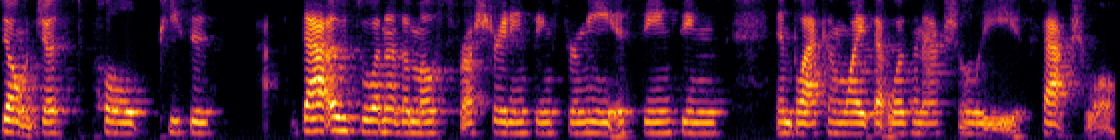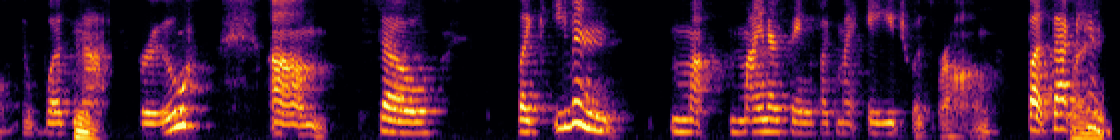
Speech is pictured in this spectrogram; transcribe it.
don't just pull pieces that was one of the most frustrating things for me is seeing things in black and white that wasn't actually factual. It was mm. not true. Um, so, like, even minor things like my age was wrong, but that right. can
